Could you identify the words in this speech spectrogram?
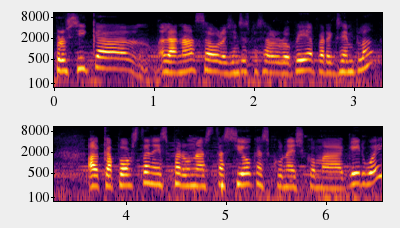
però sí que la NASA o l'Agència Espacial Europea, per exemple, el que aposten és per una estació que es coneix com a Gateway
